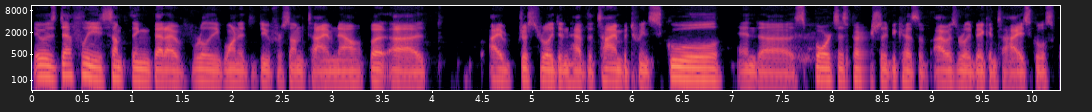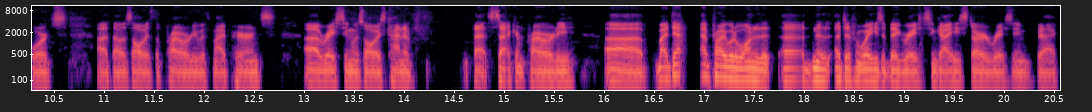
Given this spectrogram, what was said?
it was definitely something that I've really wanted to do for some time now, but uh, I just really didn't have the time between school and uh, sports, especially because of I was really big into high school sports. Uh, that was always the priority with my parents. Uh, racing was always kind of that second priority. my dad probably would have wanted it a, a, different way. He's a big racing guy. He started racing back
